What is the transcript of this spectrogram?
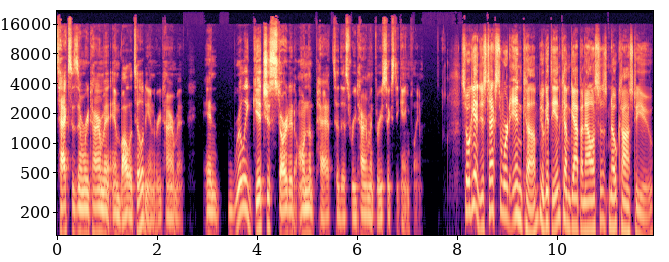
taxes in retirement, and volatility in retirement, and really get you started on the path to this retirement 360 game plan. So again, just text the word income. You'll get the income gap analysis, no cost to you.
